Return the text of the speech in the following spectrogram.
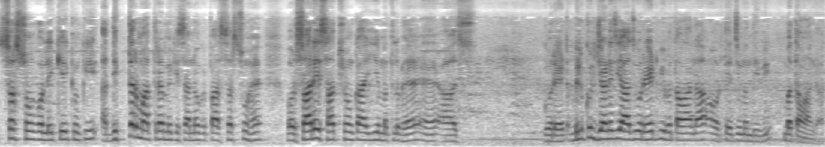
सरसों को लेके, क्योंकि अधिकतर मात्रा में किसानों के पास सरसों है, और सारे साथियों का ये मतलब है आज को रेट बिल्कुल जाने जी आज को रेट भी बतावांगा और तेज़ी मंदी भी बतावांगा।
